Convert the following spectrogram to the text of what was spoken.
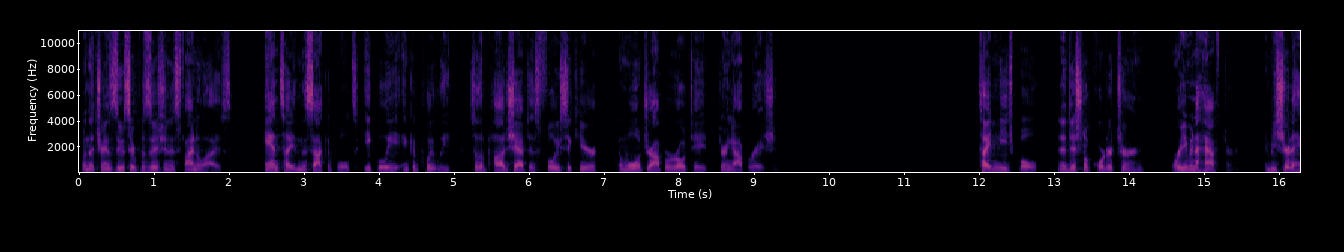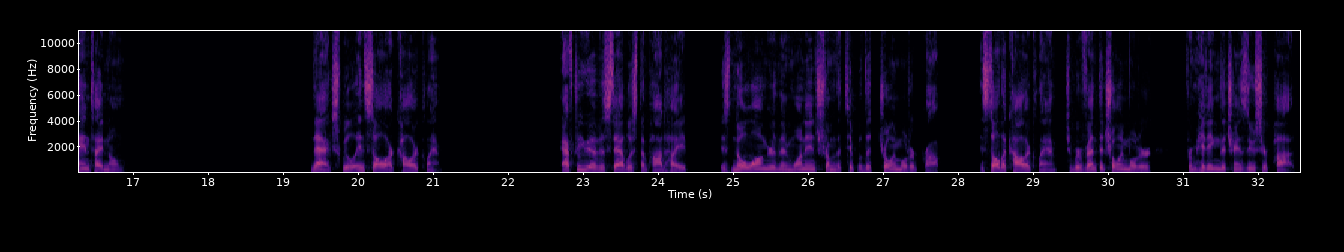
When the transducer position is finalized, hand tighten the socket bolts equally and completely so the pod shaft is fully secure and won't drop or rotate during operation. Tighten each bolt an additional quarter turn, or even a half turn, and be sure to hand tighten only. Next, we'll install our collar clamp. After you have established the pod height is no longer than one inch from the tip of the trolling motor prop, install the collar clamp to prevent the trolling motor from hitting the transducer pod.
